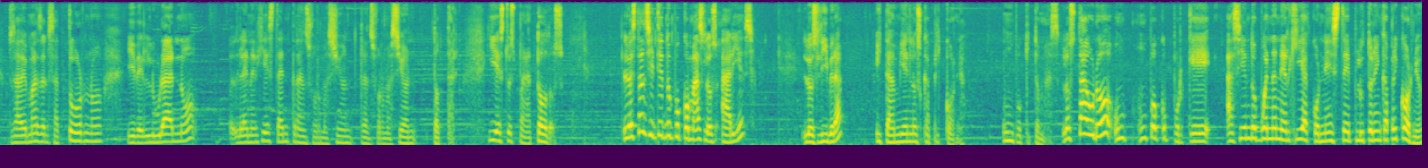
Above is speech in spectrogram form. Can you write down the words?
Entonces, además del Saturno y del Urano, la energía está en transformación, transformación total. Y esto es para todos. Lo están sintiendo un poco más los Aries, los Libra y también los Capricornio. Un poquito más. Los Tauro, un, poco porque haciendo buena energía con este Plutón en Capricornio,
